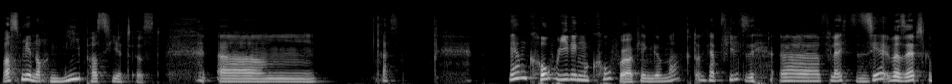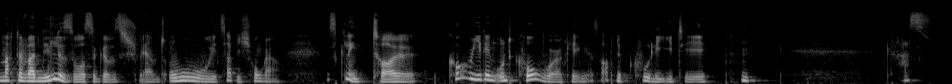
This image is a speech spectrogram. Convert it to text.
was mir noch nie passiert ist. Ähm, krass. Wir haben Co-Reading und Co-Working gemacht und ich habe viel, äh, vielleicht sehr über selbstgemachte Vanillesoße geschwärmt. Oh, jetzt habe ich Hunger. Das klingt toll. Co-Reading und Co-Working ist auch eine coole Idee. Krass.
